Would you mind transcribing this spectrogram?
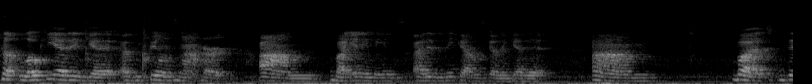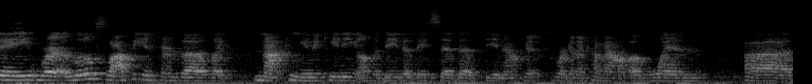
low key I didn't get it. Uh, feelings not hurt um, by any means. I didn't think I was gonna get it. Um, but they were a little sloppy in terms of like not communicating on the day that they said that the announcements were going to come out of when uh,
